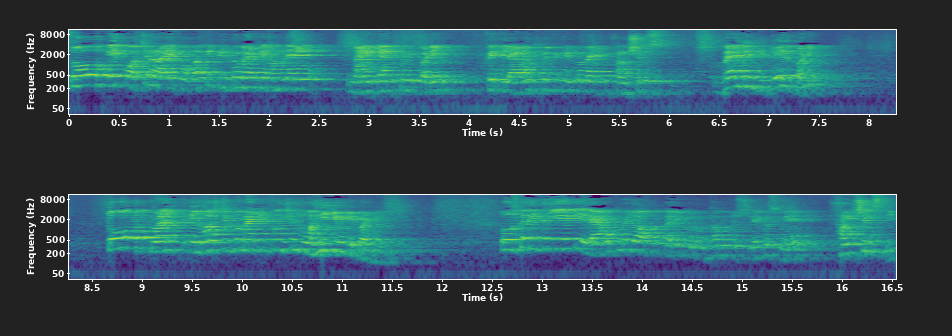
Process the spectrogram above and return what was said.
so एक क्वेश्चन राइट होगा कि ट्रिग्नोमेट्री हमने 9 10th में भी पढ़ी, फिर 11th में भी trigonometric functions well in detail पढ़ी। तो 12th इनवर्स ट्रिग्नोमेट्रिक फ़ंक्शन वहीं क्यों नहीं पढ़नी? तो उसका रीजन ये है कि 11th में जो आपका करिकुलम था, वो जो सिलेबस में फ़ंक्शंस थी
